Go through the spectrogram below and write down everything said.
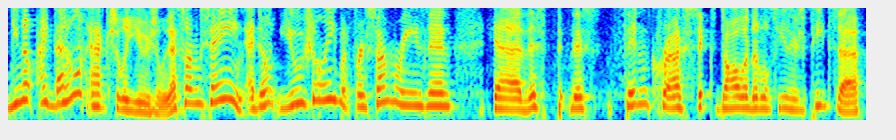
You know, I don't actually usually. That's what I'm saying. I don't usually, but for some reason, uh, this this thin crust six dollar Little Caesars pizza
